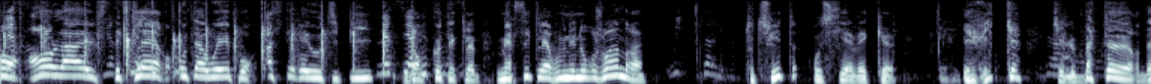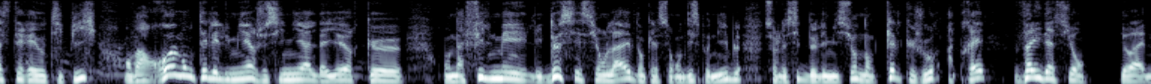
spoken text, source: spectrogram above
Merci. en live C'était Claire. Ottawa pour Astéréotypie dans vous Côté tous. Club. Merci Claire, vous venez nous rejoindre Oui, j'arrive. tout de suite, aussi avec euh, Eric. Eric, qui est le batteur d'Astéréotypie. On va remonter les lumières. Je signale d'ailleurs que on a filmé les deux sessions live, donc elles seront disponibles sur le site de l'émission dans quelques jours après validation. Johan.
